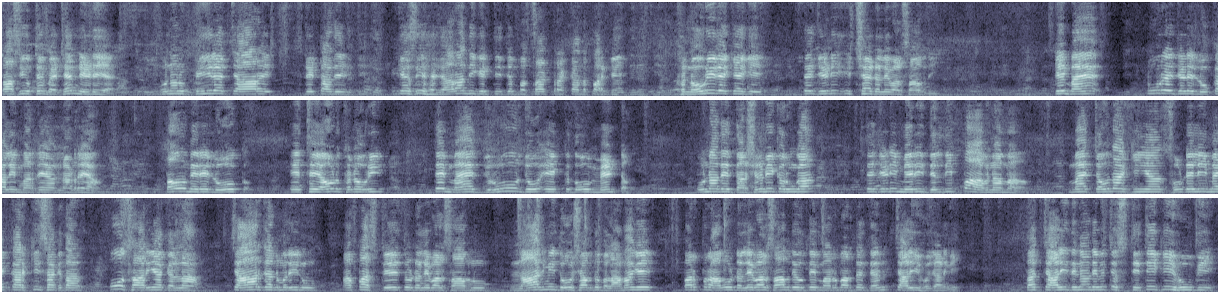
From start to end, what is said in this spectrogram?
ਤਾਂ ਅਸੀਂ ਉੱਥੇ ਬੈਠੇ ਹਾਂ ਨੇੜੇ ਆ ਉਹਨਾਂ ਨੂੰ ਅਪੀਲ ਹੈ ਚਾਰ ਸਟੇਟਾਂ ਦੇ ਕਿ ਅਸੀਂ ਹਜ਼ਾਰਾਂ ਦੀ ਗਿਣਤੀ 'ਚ ਬੱਸਾਂ ਟਰੱਕਾਂ ਦਾ ਭਰ ਕੇ ਖਨੌਰੀ ਲੈ ਕੇ ਆਈਏ ਤੇ ਜਿਹੜੀ ਇੱਛਾ ਡੱਲੇਵਾਲ ਸਾਹਿਬ ਦੀ ਕਿ ਮੈਂ ਪੂਰੇ ਜਿਹੜੇ ਲੋਕਾਂ ਲਈ ਮਰ ਰਿਹਾ ਲੜ ਰਿਹਾ ਤਾਂ ਉਹ ਮੇਰੇ ਲੋਕ ਇੱਥੇ ਆਉਣ ਖਨੌਰੀ ਤੇ ਮੈਂ ਜ਼ਰੂਰ ਜੋ 1-2 ਮਿੰਟ ਉਹਨਾਂ ਦੇ ਦਰਸ਼ਨ ਵੀ ਕਰੂੰਗਾ ਤੇ ਜਿਹੜੀ ਮੇਰੀ ਦਿਲ ਦੀ ਭਾਵਨਾਵਾਂ ਮੈਂ ਚਾਹੁੰਦਾ ਕੀ ਆ, ਤੁਹਾਡੇ ਲਈ ਮੈਂ ਕਰ ਕੀ ਸਕਦਾ? ਉਹ ਸਾਰੀਆਂ ਗੱਲਾਂ 4 ਜਨਵਰੀ ਨੂੰ ਆਪਾਂ ਸਟੇਜ ਤੋਂ ਡੱਲੇਵਾਲ ਸਾਹਿਬ ਨੂੰ ਲਾਜ਼ਮੀ ਦੋ ਸ਼ਬਦ ਬੁਲਾਵਾਂਗੇ, ਪਰ ਭਰਾਵੋ ਡੱਲੇਵਾਲ ਸਾਹਿਬ ਦੇ ਉੱਤੇ ਮਰਨ ਮਰ ਦੇ ਦਿਨ 40 ਹੋ ਜਾਣਗੇ। ਤਾਂ 40 ਦਿਨਾਂ ਦੇ ਵਿੱਚ ਸਥਿਤੀ ਕੀ ਹੋਊਗੀ?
